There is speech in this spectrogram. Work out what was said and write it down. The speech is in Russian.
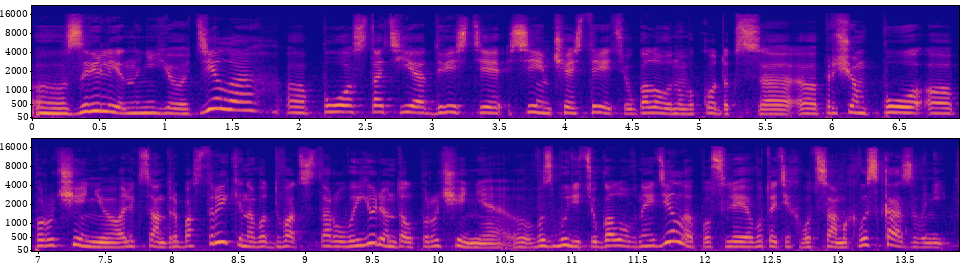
завели на нее дело э, по статье 207, часть 3 Уголовного кодекса, э, причем по поручению Александра Бастрыкина, вот 22 июля он дал поручение возбудить уголовное дело после вот этих вот самых высказываний.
